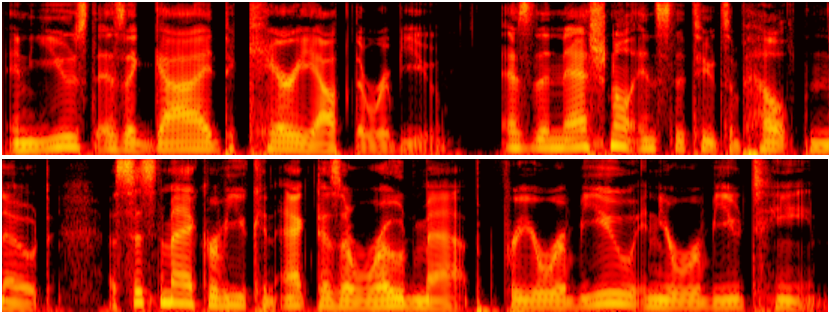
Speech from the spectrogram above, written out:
and used as a guide to carry out the review. As the National Institutes of Health note, a systematic review can act as a roadmap for your review and your review team.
